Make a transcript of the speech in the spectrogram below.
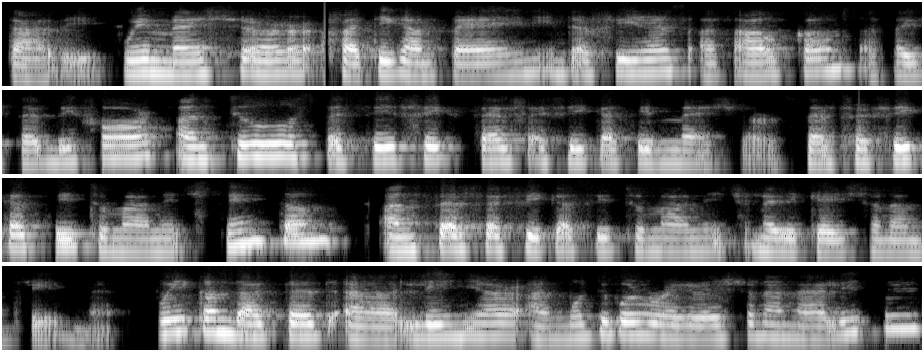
study. We measure fatigue and pain interference as outcomes, as I said before, and two specific self-efficacy measures, self-efficacy to manage symptoms and self-efficacy to manage medication and treatment. We conducted a linear and multiple regression analysis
